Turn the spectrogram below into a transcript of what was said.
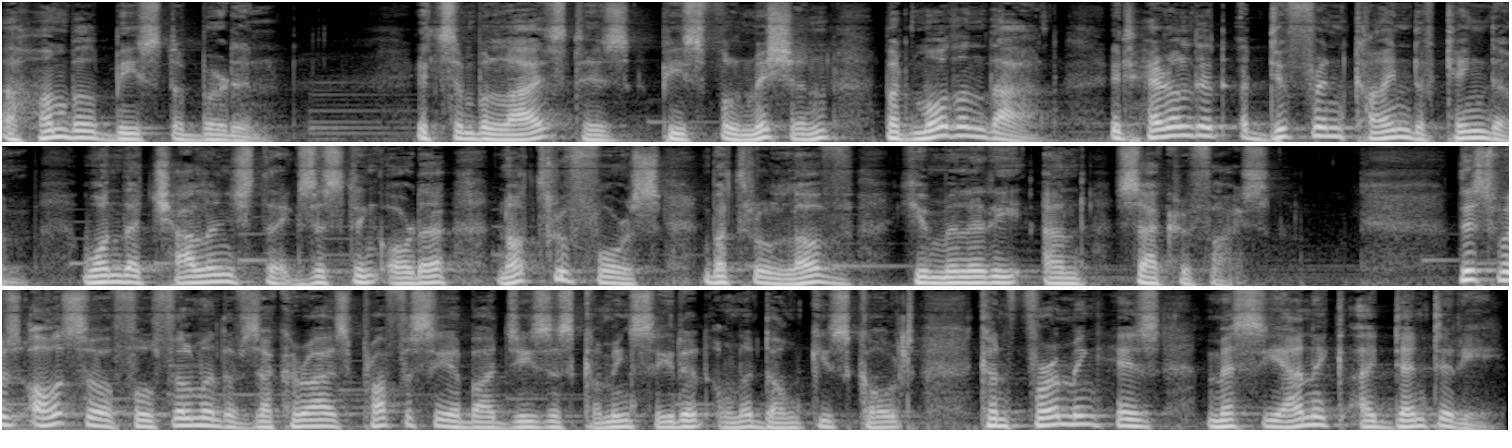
a humble beast of burden. It symbolized his peaceful mission, but more than that, it heralded a different kind of kingdom, one that challenged the existing order not through force, but through love, humility, and sacrifice. This was also a fulfillment of Zechariah's prophecy about Jesus coming seated on a donkey's colt, confirming his messianic identity.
